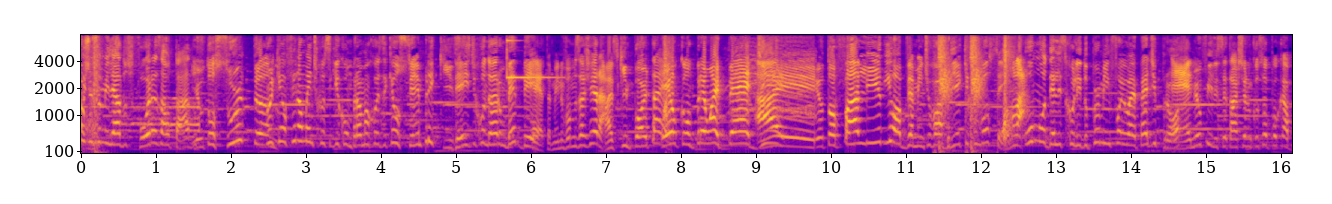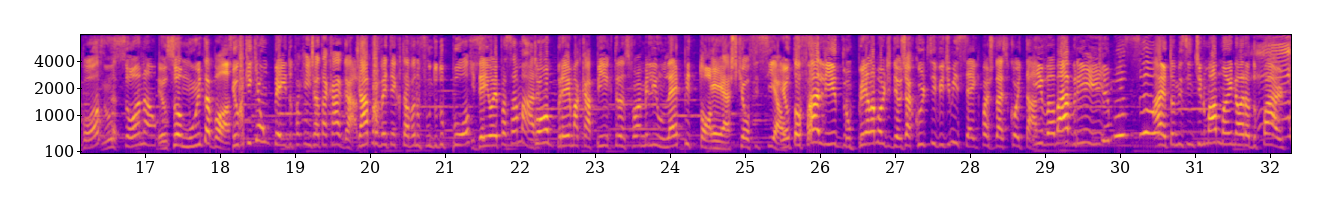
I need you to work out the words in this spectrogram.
Hoje os humilhados foram exaltados. Eu tô surtando! Porque eu finalmente consegui comprar uma coisa que eu sempre quis, desde quando eu era um bebê. É, também não vamos exagerar. Mas o que importa é, Eu comprei um iPad! Aê, eu tô falido! E obviamente eu vou abrir aqui com vocês. Vamos lá. O modelo escolhido por mim foi o iPad Pro. É, meu filho, você tá achando que eu sou pouca bosta? Não sou, não. Eu sou muita bosta. E o que que é um peido pra quem já tá cagado? Já aproveitei que eu tava no fundo do poço E dei oi pra Samara. comprei uma capinha que transforma ele em um laptop. É, acho que é oficial. Eu tô falido. Então, pelo amor de Deus, já curte esse vídeo e me segue pra ajudar coitado. E vamos abrir. Que emoção. Ah, eu tô me sentindo uma mãe na hora do parto.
